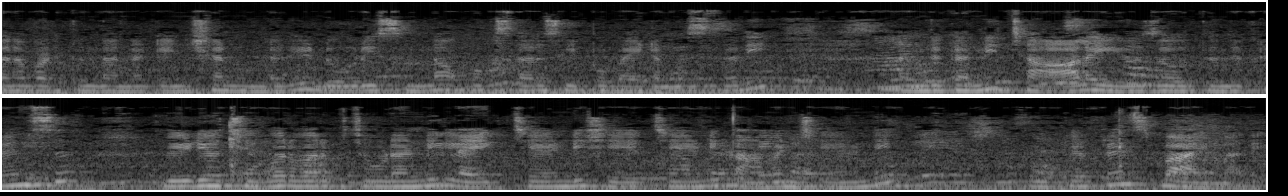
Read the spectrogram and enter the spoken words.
కనబడుతుంది అన్న టెన్షన్ ఉండదు. డోరీస్ ఉన్న ఒక్కొక్కసారి స్లిప్ బయటకు వస్తుంది. అందుకని చాలా యూజ్ అవుతుంది ఫ్రెండ్స్. వీడియో చివరి వరకు చూడండి లైక్ చేయండి షేర్ చేయండి కామెంట్ చేయండి. ఓకే ఫ్రెండ్స్ బాయ్ మరి.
